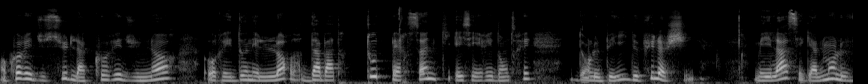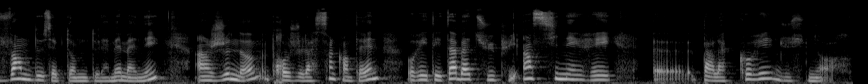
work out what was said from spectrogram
en Corée du Sud, la Corée du Nord aurait donné l'ordre d'abattre toute personne qui essayerait d'entrer dans le pays depuis la Chine. Mais hélas, également le 22 septembre de la même année, un jeune homme proche de la cinquantaine aurait été abattu puis incinéré euh, par la Corée du Nord.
